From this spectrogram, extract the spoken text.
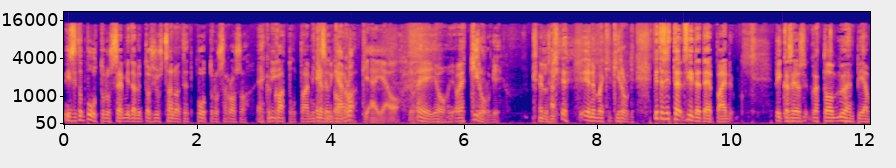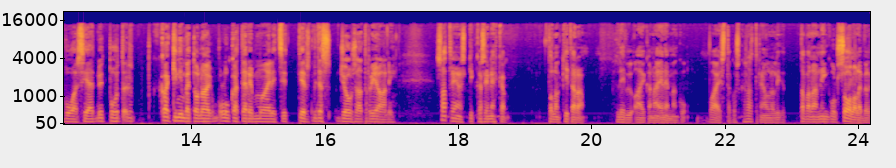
Niin siitä on puuttunut se, mitä nyt tuossa just sanoit, että puuttunut se roso, ehkä niin. katu tai mikä ei se, mikään rokkiäijä ole. No ei joo, joo, ehkä kirurgi. Kyllä. Enemmänkin kirurgi. Mitä sitten siitä eteenpäin, pikkasen jos katsoo myöhempiä vuosia, nyt puhutaan, kaikki nimet on aika, Lukaterin mainitsit, tiedätkö, mitäs Joe Satriani? Satrianista dikkasin ehkä tuolla levy aikana enemmän kuin Vaista, koska Satrianilla oli tavallaan niin kuin soololevyllä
